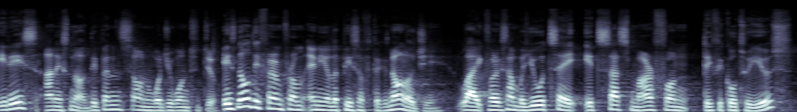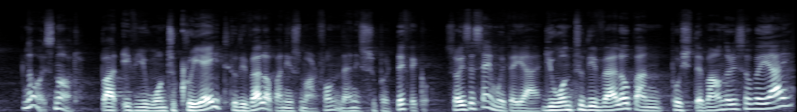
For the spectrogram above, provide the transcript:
It is and it's not. Depends on what you want to do. It's no different from any other piece of technology. Like, for example, you would say, it's a smartphone difficult to use? No, it's not. But if you want to create, to develop a new smartphone, then it's super difficult. So it's the same with AI. You want to develop and push the boundaries of AI,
